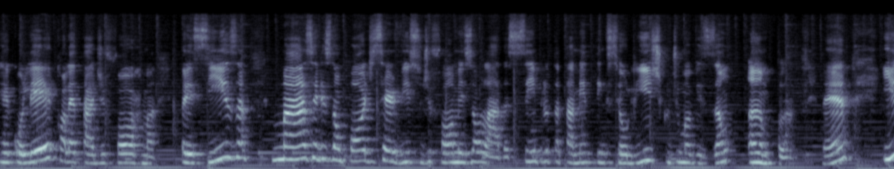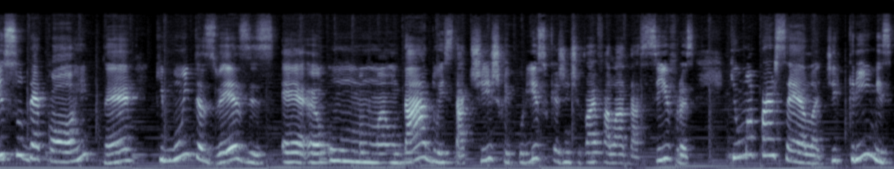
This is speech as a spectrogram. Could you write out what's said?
recolher, coletar de forma precisa, mas eles não podem ser vistos de forma isolada. Sempre o tratamento tem que ser holístico, de uma visão ampla, né? Isso decorre, né, que muitas vezes é, é um, um, dado estatístico, e por isso que a gente vai falar das cifras, que uma parcela de crimes,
